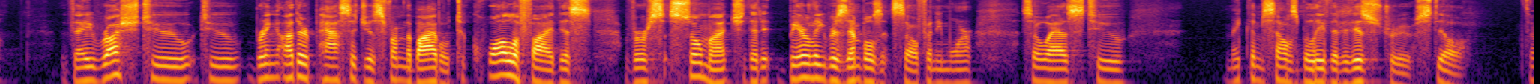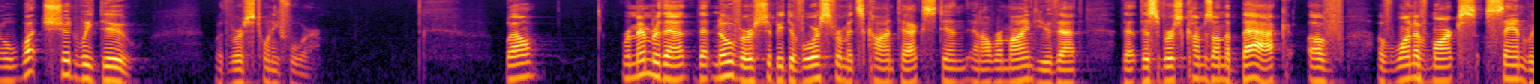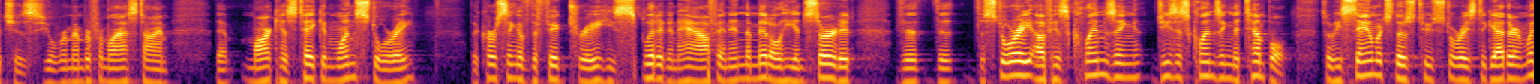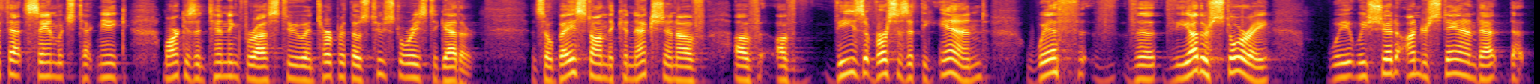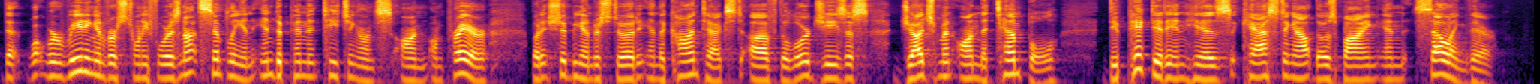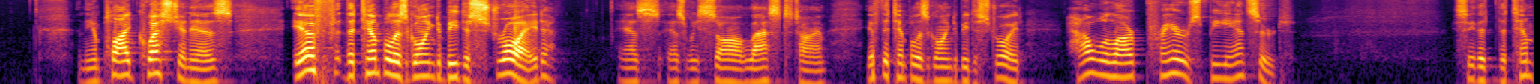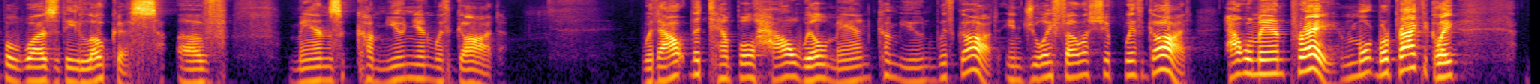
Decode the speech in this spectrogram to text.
they rush to, to bring other passages from the Bible to qualify this verse so much that it barely resembles itself anymore, so as to make themselves believe that it is true still. So, what should we do with verse 24? Well, remember that, that no verse should be divorced from its context, and, and I'll remind you that, that this verse comes on the back of, of one of Mark's sandwiches. You'll remember from last time that Mark has taken one story the cursing of the fig tree. he's split it in half, and in the middle, he inserted the, the, the story of his cleansing, Jesus cleansing the temple. So he sandwiched those two stories together, and with that sandwich technique, Mark is intending for us to interpret those two stories together. And so, based on the connection of, of, of these verses at the end with the, the other story, we, we should understand that, that, that what we're reading in verse 24 is not simply an independent teaching on, on, on prayer, but it should be understood in the context of the Lord Jesus' judgment on the temple depicted in his casting out those buying and selling there. And the implied question is if the temple is going to be destroyed, as, as we saw last time, if the temple is going to be destroyed, how will our prayers be answered? See, the, the temple was the locus of man's communion with God. Without the temple, how will man commune with God, enjoy fellowship with God? How will man pray? More, more practically,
